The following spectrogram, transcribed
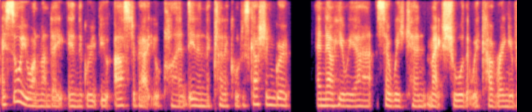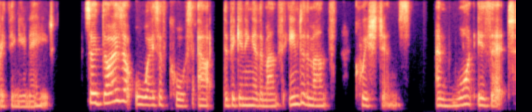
I saw you on Monday in the group. You asked about your client then in the clinical discussion group. And now here we are. So we can make sure that we're covering everything you need. So those are always, of course, our the beginning of the month, end of the month questions. And what is it?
